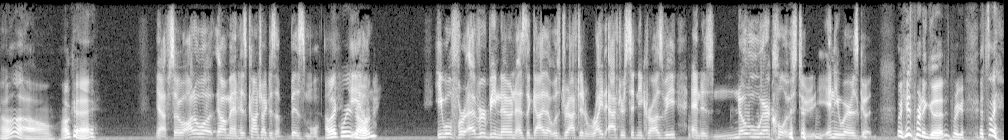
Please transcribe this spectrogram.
oh, okay. Yeah, so Ottawa. Oh man, his contract is abysmal. I like where you're He, um, going. He will forever be known as the guy that was drafted right after Sidney Crosby and is nowhere close to anywhere as good. Look, he's pretty good. He's pretty good. It's like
